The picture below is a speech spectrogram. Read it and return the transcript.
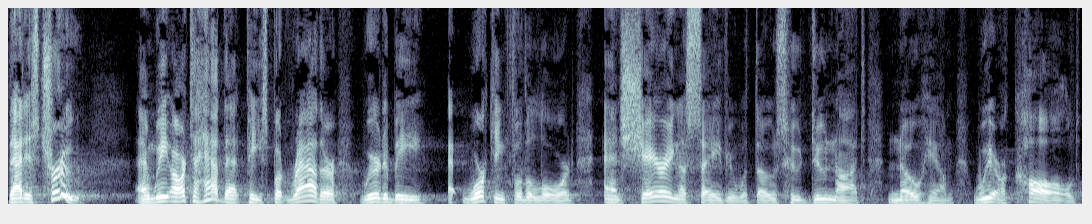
That is true. And we are to have that peace, but rather we're to be eh, working for the Lord and sharing a Savior with those who do not know Him. We are called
